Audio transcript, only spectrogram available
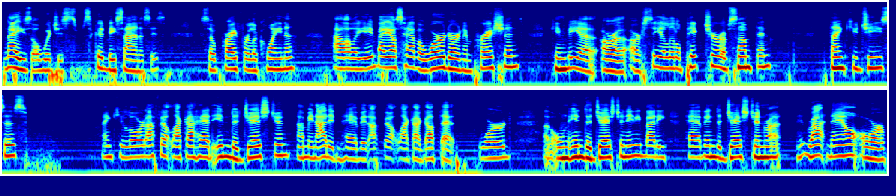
nasal, which is could be sinuses. So pray for Laquina. Hallelujah. Anybody else have a word or an impression? Can be a or, a, or see a little picture of something. Thank you, Jesus. Thank you, Lord. I felt like I had indigestion. I mean, I didn't have it. I felt like I got that word on indigestion. Anybody have indigestion right right now or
